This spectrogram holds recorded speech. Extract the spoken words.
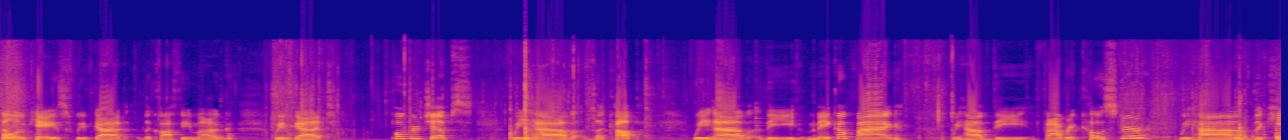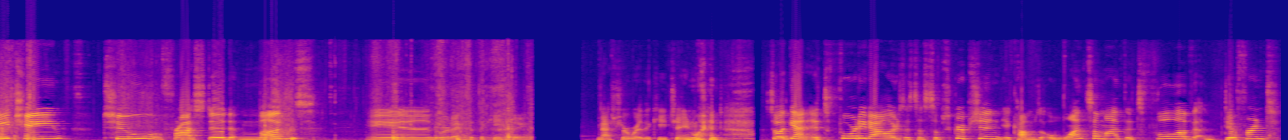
pillowcase. We've got the coffee mug. We've got poker chips. We have the cup. We have the makeup bag. We have the fabric coaster. We have the keychain, two frosted mugs, and where did I put the keychain? Not sure where the keychain went. So again, it's $40. It's a subscription. It comes once a month. It's full of different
